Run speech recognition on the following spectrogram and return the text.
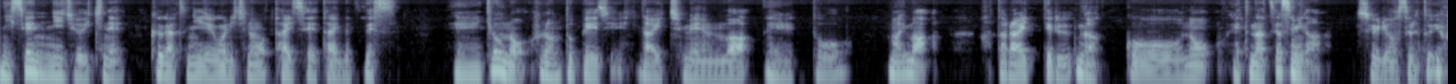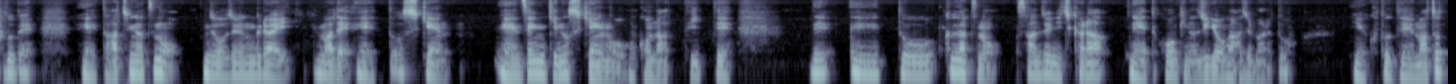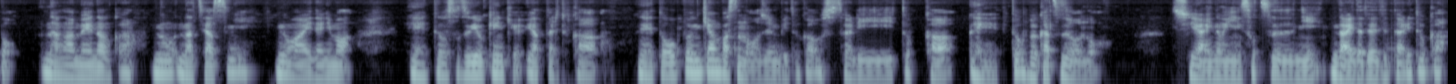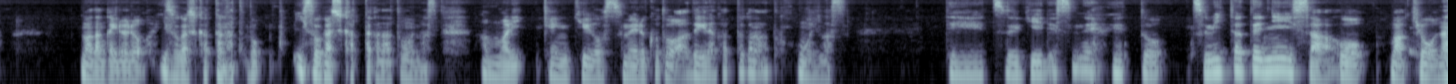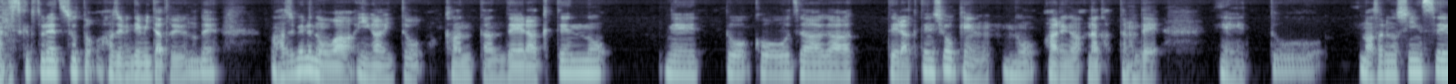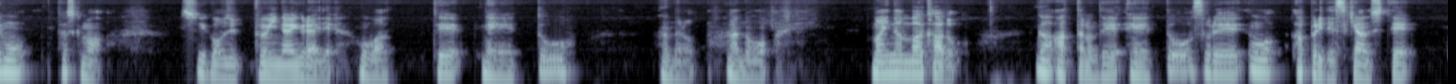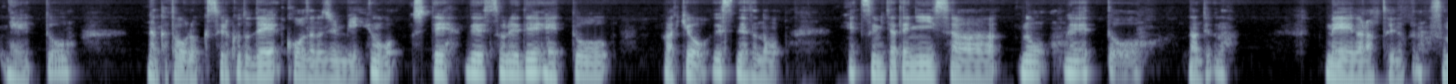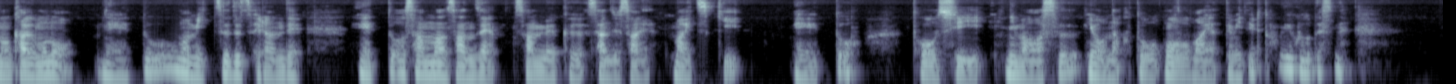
2021年9月25日の大成タイムズです。えー今日のフロントページ第1面は、えっ、と、まあ今、働いてる学校の、えーと夏休みが終了するということで、えっ、と、8月の上旬ぐらいまで、えっ、と、試験、え前期の試験を行っていて、で、えっ、と、9月の30日から、えっ、と、後期の授業が始まるということで、まあちょっと長めなのかなの夏休みの間に、まあ、えっ、と、卒業研究やったりとか、えっ、と、オープンキャンパスの準備とかをしたりとか、えっ、と、部活動の試合の引率に代打で出たりとか、まあなんかいろいろ忙しかったなと、忙しかったかなと思います。あんまり研究を進めることはできなかったかなと思います。で、次ですね。えっと、積立 NISA を、まあ今日なんですけど、とりあえずちょっと始めてみたというので、まあ始めるのは意外と簡単で、楽天の、えっと、口座があって、楽天証券のあれがなかったので、えっと、まあそれの申請も確かまあ、4、50分以内ぐらいで終わって、えっと、なんだろう、あの、マイナンバーカードがあったので、えっと、それをアプリでスキャンして、えっと、なんか登録することで口座の準備をして、で、それで、えっと、まあ今日ですね、その、え積み立て NISA の、えっと、なんていうかな、銘柄というのかな、その買うものを、えっと、まあ3つずつ選んで、えっと、33,333円、毎月、えっと、投資に回すようなことを、まあ、やってみているということですね。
